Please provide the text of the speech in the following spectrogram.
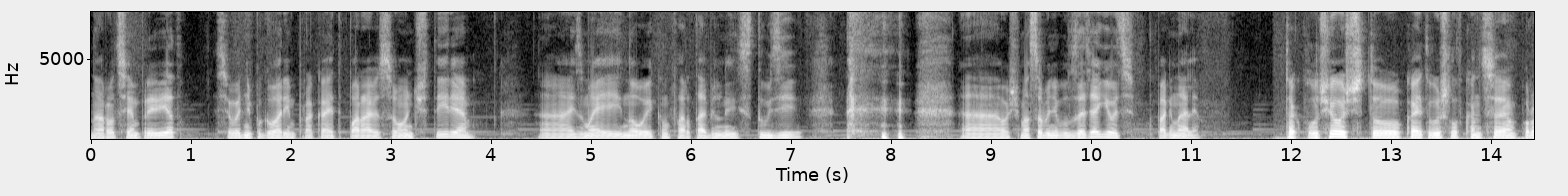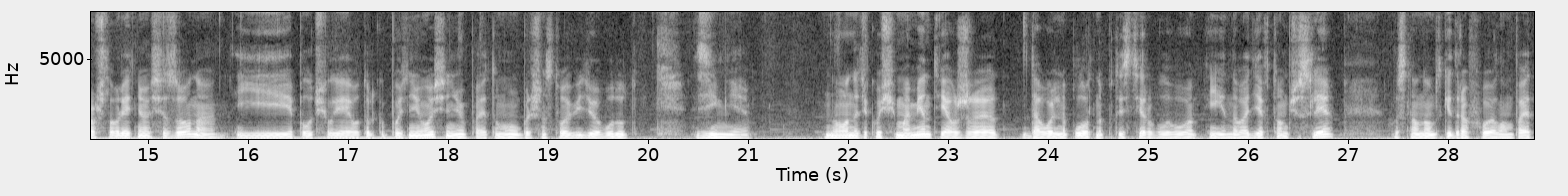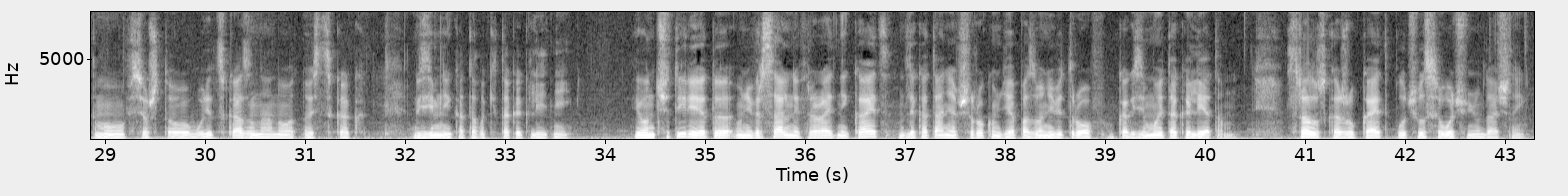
Народ, всем привет! Сегодня поговорим про кайт Paravis On 4 э, из моей новой комфортабельной студии. э, в общем, особо не буду затягивать. Погнали! Так получилось, что кайт вышел в конце прошлого летнего сезона, и получил я его только поздней осенью, поэтому большинство видео будут зимние. Но на текущий момент я уже довольно плотно потестировал его и на воде в том числе, в основном с гидрофойлом, поэтому все, что будет сказано, оно относится как к зимней каталке, так и к летней. Ион 4 это универсальный фрирайдный кайт для катания в широком диапазоне ветров, как зимой, так и летом. Сразу скажу, кайт получился очень удачный.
